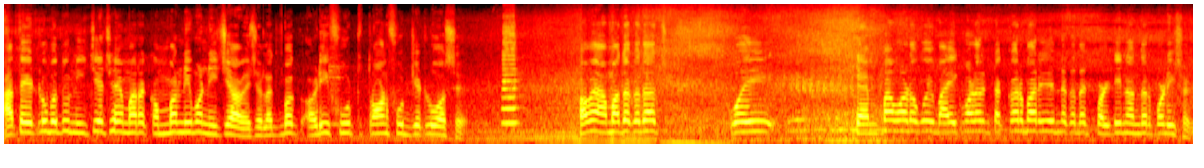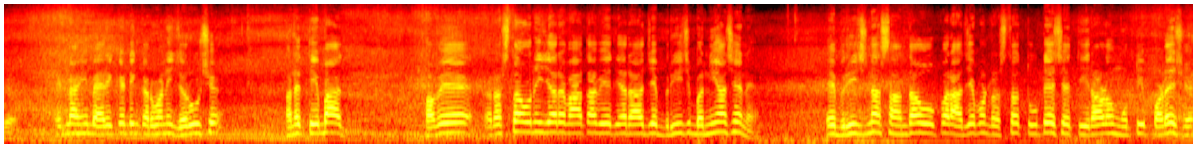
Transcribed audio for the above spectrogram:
આ તો એટલું બધું નીચે છે, મારા કમરની પણ નીચે આવે છે. લગભગ અઢી ફૂટ, ત્રણ ફૂટ જેટલું હશે. હવે આમાં તો કદાચ કોઈ ટેમ્પાવાળો, કોઈ બાઇકવાળાને ટક્કર મારી દઈને કદાચ પલટીને અંદર પડી શકે. એટલે અહીં બેરિકેટિંગ કરવાની જરૂર છે. અને તે બાદ હવે રસ્તાઓની જ્યારે વાત આવીએ, ત્યારે આ જે બ્રિજ બન્યા છે ને, એ બ્રિજના સાંધાઓ ઉપર આજે પણ રસ્તા તૂટે છે, તિરાડો મોટી પડે છે.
